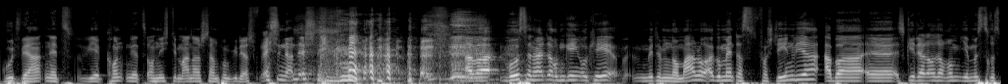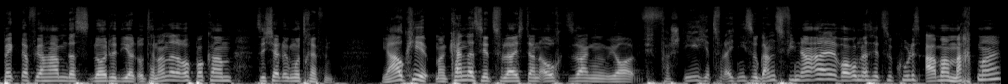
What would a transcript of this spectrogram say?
Gut, wir hatten jetzt, wir konnten jetzt auch nicht dem anderen Standpunkt widersprechen an der Stelle. aber wo es dann halt darum ging, okay, mit dem Normalo-Argument, das verstehen wir, aber äh, es geht halt auch darum, ihr müsst Respekt dafür haben, dass Leute, die halt untereinander darauf Bock haben, sich halt irgendwo treffen. Ja, okay, man kann das jetzt vielleicht dann auch sagen, ja, verstehe ich jetzt vielleicht nicht so ganz final, warum das jetzt so cool ist, aber macht mal.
